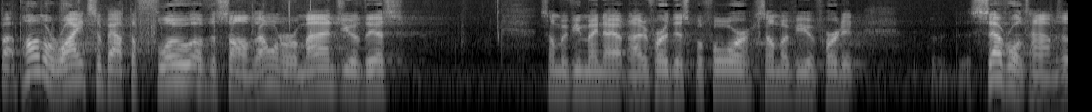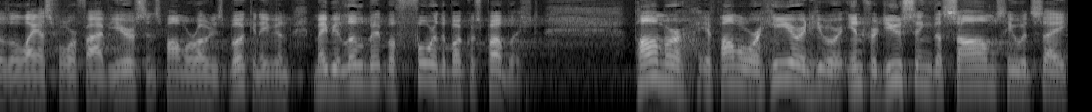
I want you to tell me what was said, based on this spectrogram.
Palmer writes about the flow of the Psalms. I want to remind you of this. Some of you may not, not have heard this before. Some of you have heard it several times over the last four or five years since Palmer wrote his book, and even maybe a little bit before the book was published. Palmer, if Palmer were here and he were introducing the Psalms, he would say,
